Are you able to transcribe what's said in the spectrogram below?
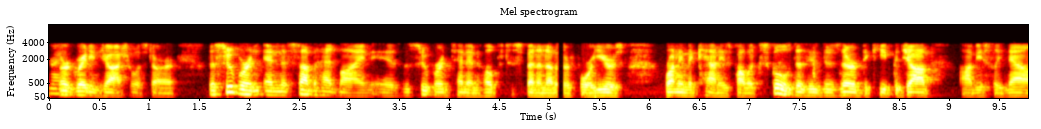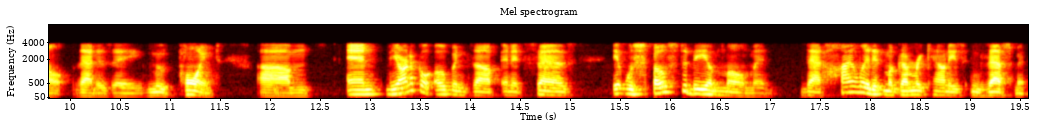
Right. or Grading Joshua Starr. The super and the sub headline is the superintendent hopes to spend another four years running the county's public schools. Does he deserve to keep the job? Obviously, now that is a moot point. Um, and the article opens up and it says it was supposed to be a moment that highlighted Montgomery County's investment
